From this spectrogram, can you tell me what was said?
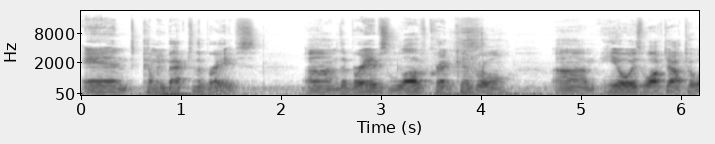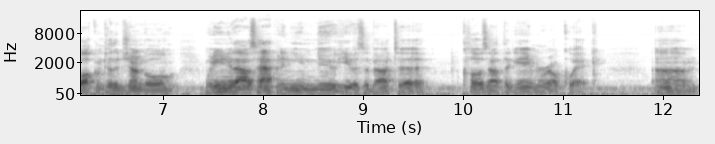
and coming back to the Braves. Um, the Braves love Craig Kimbrel. Um, he always walked out to Welcome to the Jungle. When you knew that was happening, you knew he was about to close out the game real quick. Um,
